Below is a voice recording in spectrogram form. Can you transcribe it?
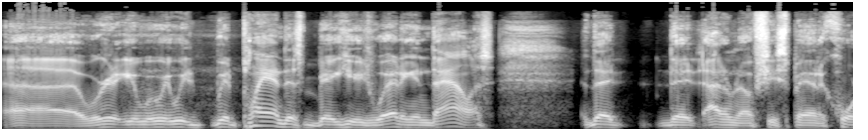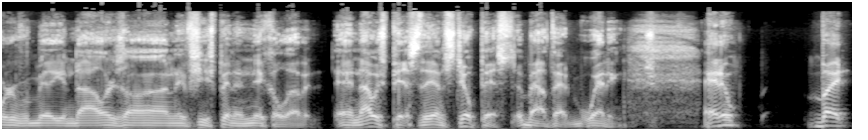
uh, we're we we we'd planned this big huge wedding in Dallas that that I don't know if she spent a quarter of a million dollars on, if she spent a nickel of it, and I was pissed then, still pissed about that wedding, and it, but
